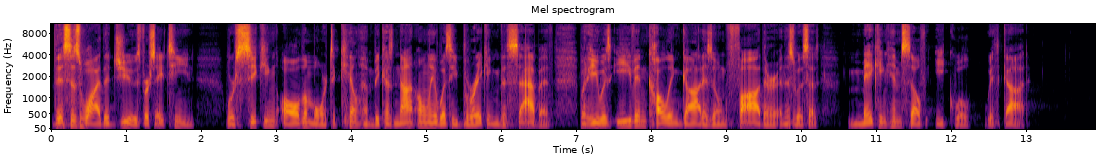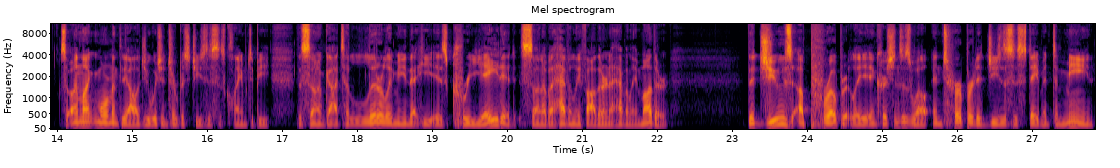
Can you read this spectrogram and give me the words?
This is why the Jews, verse 18, were seeking all the more to kill him, because not only was he breaking the Sabbath, but he was even calling God his own Father. And this is what it says making himself equal with God. So, unlike Mormon theology, which interprets Jesus' claim to be the Son of God to literally mean that he is created Son of a heavenly Father and a heavenly Mother, the Jews appropriately, and Christians as well, interpreted Jesus' statement to mean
